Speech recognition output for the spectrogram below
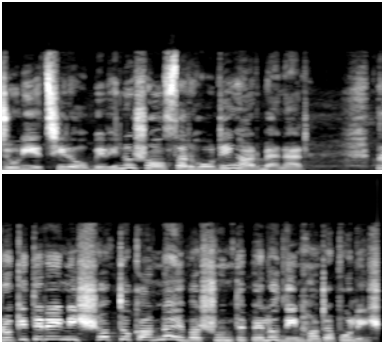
জড়িয়েছিল বিভিন্ন সংস্থার হোর্ডিং আর ব্যানার। প্রকৃতির এই নিঃশব্দ কান্না এবার শুনতে পেল দিনহাটা পুলিশ।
